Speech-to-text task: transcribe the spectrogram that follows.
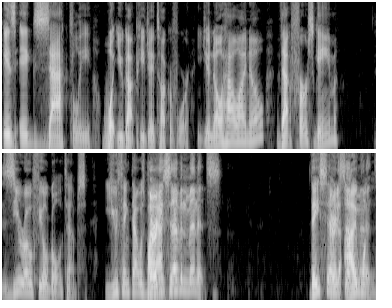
is exactly what you got PJ Tucker for. You know how I know? That first game, zero field goal attempts. You think that was by accident? 37 minutes. They said 37 I want.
